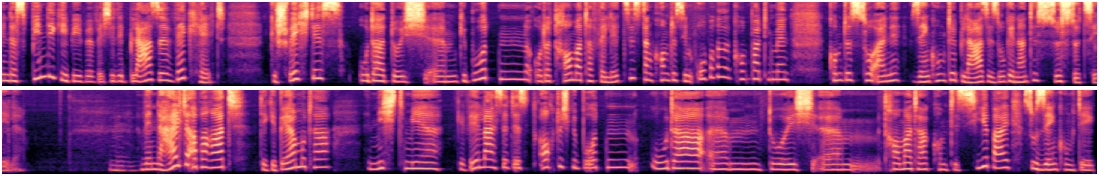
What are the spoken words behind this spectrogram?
Wenn das Bindegewebe, welche die Blase weghält, geschwächt ist oder durch ähm, Geburten oder Traumata verletzt ist, dann kommt es im oberen Kompartiment, kommt es zu einer Senkung der Blase, sogenannte Systozele. Mhm. Wenn der Halteapparat der Gebärmutter nicht mehr gewährleistet ist, auch durch Geburten oder ähm, durch ähm, Traumata, kommt es hierbei zur Senkung der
